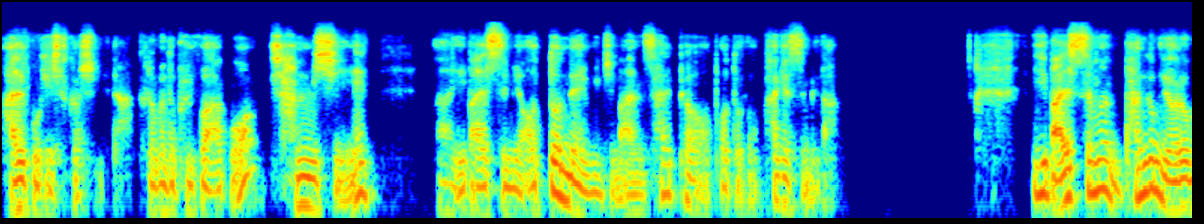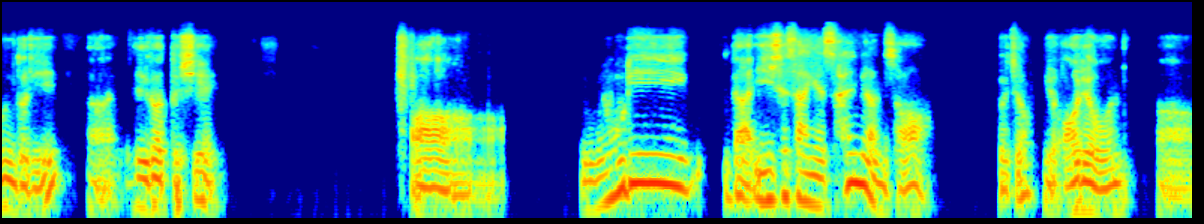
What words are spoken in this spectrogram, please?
알고 계실 것입니다. 그럼에도 불구하고 잠시 아, 이 말씀이 어떤 내용인지만 살펴보도록 하겠습니다. 이 말씀은 방금 여러분들이 어, 읽었듯이 어, 우리가 이 세상에 살면서 그죠? 어려운 어,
